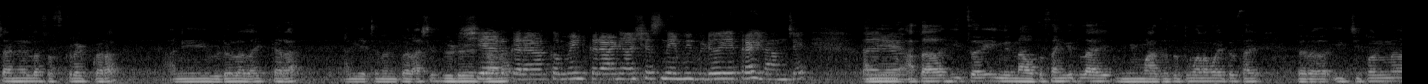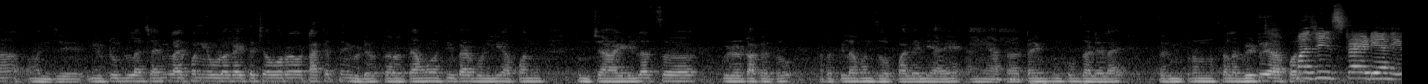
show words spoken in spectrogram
चॅनलला सबस्क्राईब करा आणि व्हिडिओला लाईक करा आणि याच्यानंतर असेच व्हिडिओ येत शेअर राहणार. करा कमेंट करा आणि असेच नेहमी व्हिडिओ येत राहील आमचे. आणि तर- आता हिचं हिने नाव तर सांगितलं आहे मी माझं तर तुम्हाला माहीतच आहे. तर हिची पण अं, म्हणजे यूट्यूबला चॅनल आहे पण एवढं काही त्याच्यावर टाकत नाही व्हिडिओ तर त्यामुळे ती काय बोलली आपण तुमच्या आय डीलाच व्हिडिओ टाकत जाऊ. आता तिला पण झोप आलेली आहे आणि आता टाइम पण खूप झालेला आहे. तर मित्रांनो चला भेटूया आपण. माझी इन्स्टा आय डी आहे.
